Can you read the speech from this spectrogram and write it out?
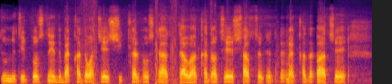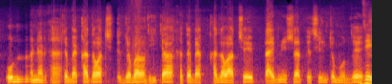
দুর্নীতির প্রশ্নে ব্যাখ্যা দেওয়া আছে শিক্ষার প্রশ্নে ব্যাখ্যা দেওয়া আছে স্বাস্থ্য ক্ষেত্রে ব্যাখ্যা দেওয়া আছে উন্নয়নের ক্ষেত্রে ব্যাখ্যা দেওয়া আছে জবাবদিহিতার ক্ষেত্রে ব্যাখ্যা দেওয়া আছে প্রাইম মিনিস্টার প্রেসিডেন্টের মধ্যে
